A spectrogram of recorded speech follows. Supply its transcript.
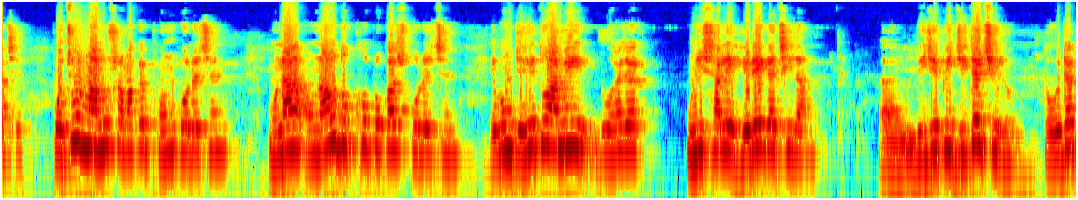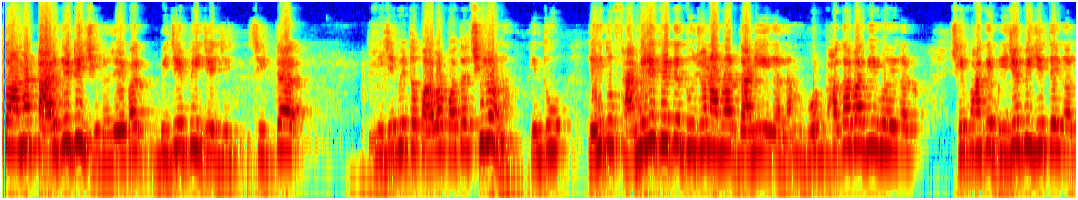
আছে। প্রচুর মানুষ আমাকে ফোন করেছেন, ওনা, ওনাও দুঃখ প্রকাশ করেছেন। এবং যেহেতু আমি দু হাজার উনিশ সালে হেরে গেছিলাম বিজেপি জিতেছিল, তো ওইটা তো আমার টার্গেটই ছিল যে এবার বিজেপি যে সিটটা বিজেপি তো পাওয়ার কথা ছিল না। কিন্তু যেহেতু ফ্যামিলি থেকে দুজন আমরা দাঁড়িয়ে গেলাম, ভোট ভাগাভাগি হয়ে গেল, সেই ভাগে বিজেপি জিতে গেল,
